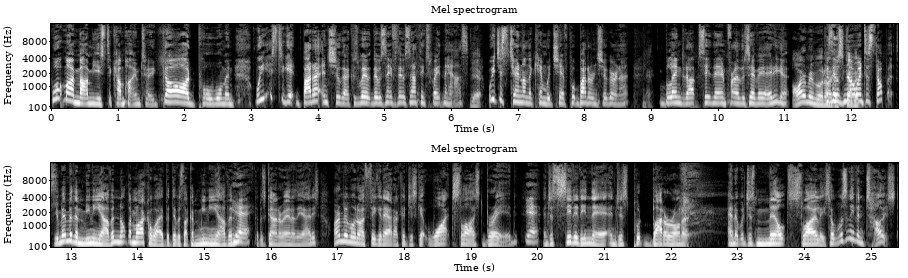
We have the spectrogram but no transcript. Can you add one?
What my mum used to come home to. God, poor woman. We used to get butter and sugar because there was if there was nothing sweet in the house. Yeah. We just turned on the Kenwood chef, put butter and sugar in it, blend it up, sit there in front of the TV eating it. I remember when I Because there was no one to stop us. You remember the mini oven, not the microwave, but there was like a mini oven Yeah. that was going around in the 80s. I remember when I figured out I could just get white sliced bread Yeah. and just sit it in there and just put butter on it and it would just melt slowly. So it wasn't even toast.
